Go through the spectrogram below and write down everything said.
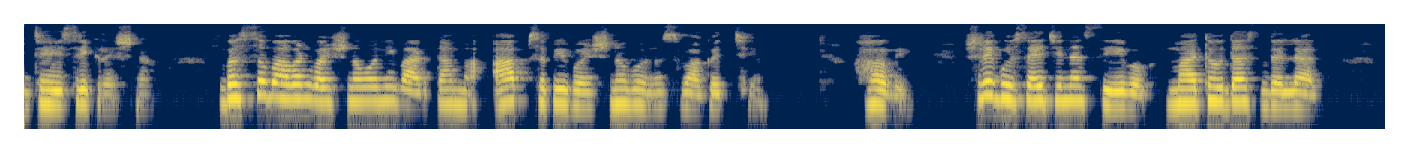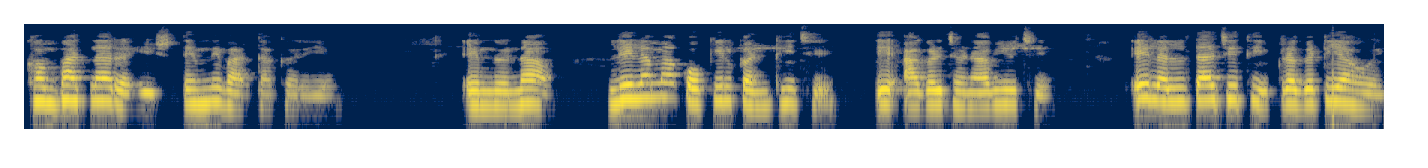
જય શ્રી કૃષ્ણ. બસો બાવન વૈષ્ણવોની વાર્તામાં આપ સભી વૈષ્ણવોનું સ્વાગત છે. હવે, શ્રી ગુસાઈજીના સેવક માધવદાસ દલાલ ખંભાતના રહીશ તેમની વાર્તા કરીએ. એમનું નામ લીલામાં કોકિલ કંઠી છે, એ આગળ જણાવ્યું છે. એ લલતાજીથી પ્રગટ્યા હોય,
